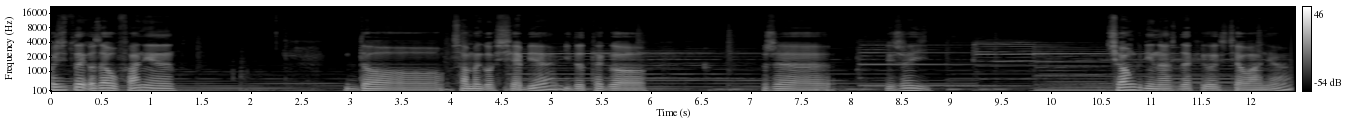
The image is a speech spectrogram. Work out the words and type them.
chodzi tutaj o zaufanie do samego siebie i do tego, że jeżeli ciągnie nas do jakiegoś działania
